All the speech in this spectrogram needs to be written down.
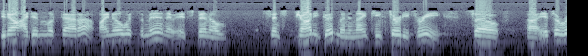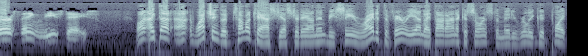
You know, I didn't look that up. I know with the men, it, it's been a since Johnny Goodman in 1933. So uh, it's a rare thing these days. Well, I thought uh, watching the telecast yesterday on NBC, right at the very end, I thought Annika Sorenstam made a really good point.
